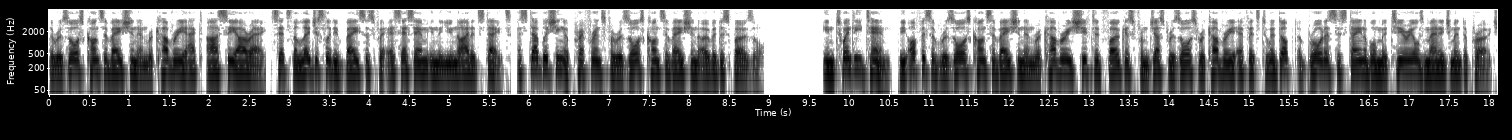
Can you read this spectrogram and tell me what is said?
The Resource Conservation and Recovery Act (RCRA) sets the legislative basis for SSM in the United States, establishing a preference for resource conservation over disposal. In 2010, the Office of Resource Conservation and Recovery shifted focus from just resource recovery efforts to adopt a broader sustainable materials management approach.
